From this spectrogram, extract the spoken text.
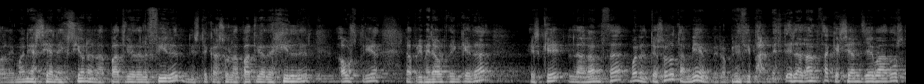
Alemania se anexiona a la patria del Führer, en este caso la patria de Hitler, Austria, la primera orden que da es que la lanza, bueno, el tesoro también, pero principalmente la lanza que sean llevados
